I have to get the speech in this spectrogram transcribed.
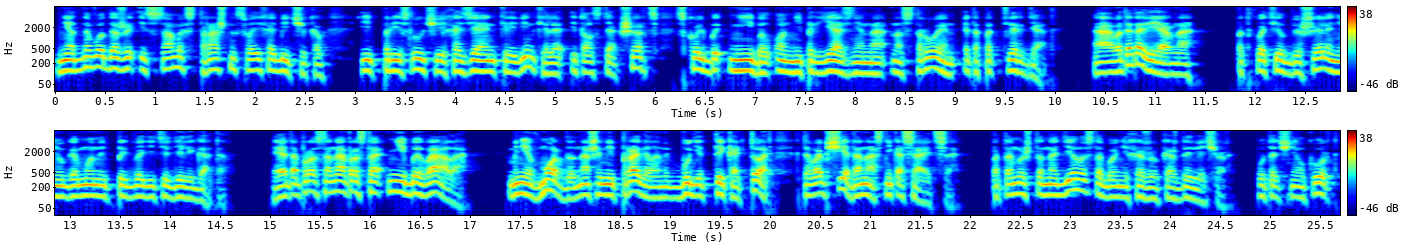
Ни одного даже из самых страшных своих обидчиков, и при случае хозяин Кривинкеля и толстяк Шерц, сколь бы ни был он неприязненно настроен, это подтвердят. «А вот это верно», — подхватил Бюшеля неугомонный предводитель делегатов. «Это просто-напросто не бывало. Мне в морду нашими правилами будет тыкать тот, кто вообще до нас не касается. Потому что на дело с тобой не хожу каждый вечер, уточнил Курт,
